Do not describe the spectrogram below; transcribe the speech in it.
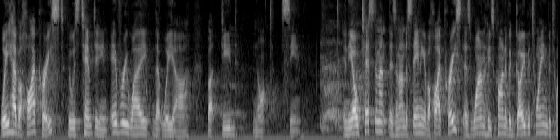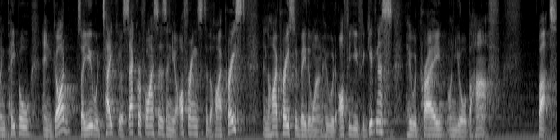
We have a high priest who was tempted in every way that we are, but did not sin. In the Old Testament, there's an understanding of a high priest as one who's kind of a go between between people and God. So you would take your sacrifices and your offerings to the high priest, and the high priest would be the one who would offer you forgiveness, who would pray on your behalf. But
